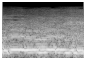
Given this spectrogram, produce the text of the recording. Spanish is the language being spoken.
Ahora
